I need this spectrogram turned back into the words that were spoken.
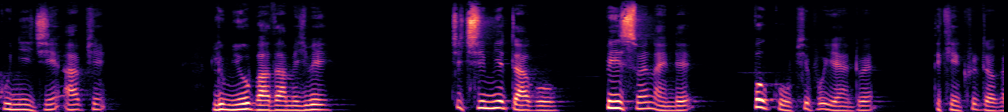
ကူညီခြင်းအပြင်လူမျိုးဘာသာမရွေးချစ်ချင်းမေတ္တာကို ပေးစွမ်းနိုင်တဲ့ပုဂ္ဂိုလ်ဖြစ်ဖို့ရန်အတွက်သခင်ခရစ်တော်က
